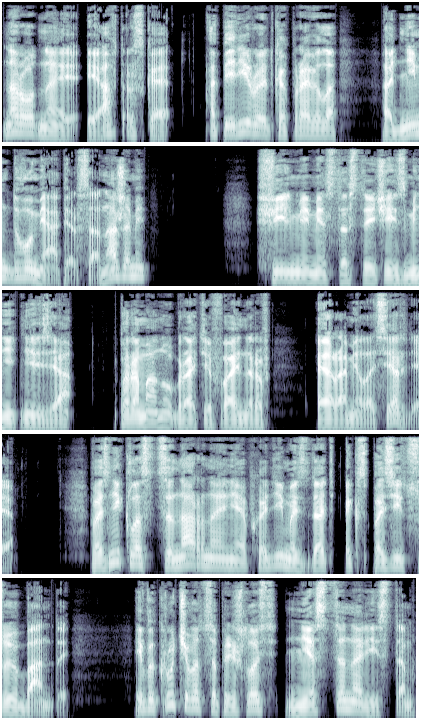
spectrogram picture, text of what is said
народная и авторская, оперирует, как правило, одним-двумя персонажами. В фильме «Место встречи изменить нельзя» по роману братьев Вайнеров «Эра милосердия» возникла сценарная необходимость дать экспозицию банды, и выкручиваться пришлось не сценаристам,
